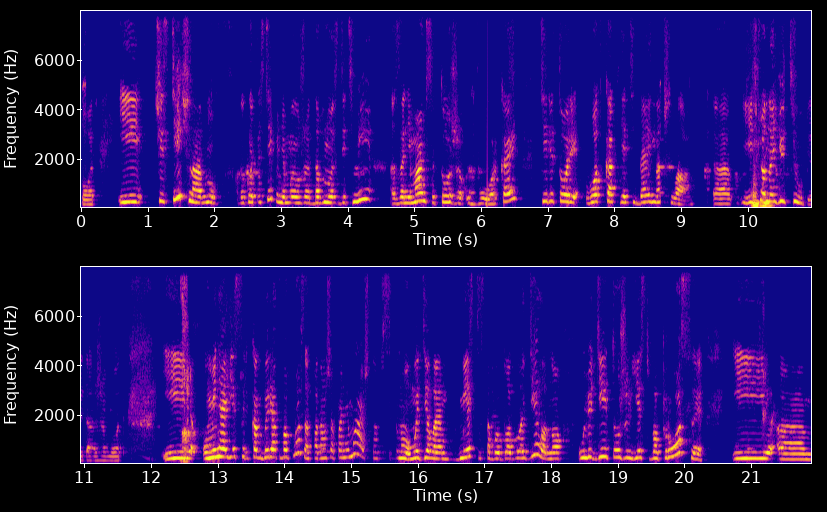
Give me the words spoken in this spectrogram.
Вот. И частично, ну, в какой-то степени мы уже давно с детьми занимаемся тоже уборкой территории. Вот как я тебя и нашла. Э, Еще на YouTube даже, вот. И у меня есть как бы ряд вопросов, потому что понимаю, что ну, мы делаем вместе с тобой благое дело, но у людей тоже есть вопросы, и э,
